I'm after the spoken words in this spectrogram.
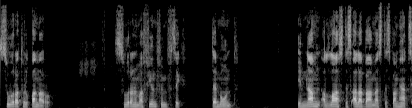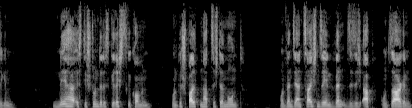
Suratul Qamar, Sura Nummer 54, der Mond. Im Namen Allahs des Alabamas des Barmherzigen. Näher ist die Stunde des Gerichts gekommen, und gespalten hat sich der Mond. Und wenn sie ein Zeichen sehen, wenden sie sich ab und sagen,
